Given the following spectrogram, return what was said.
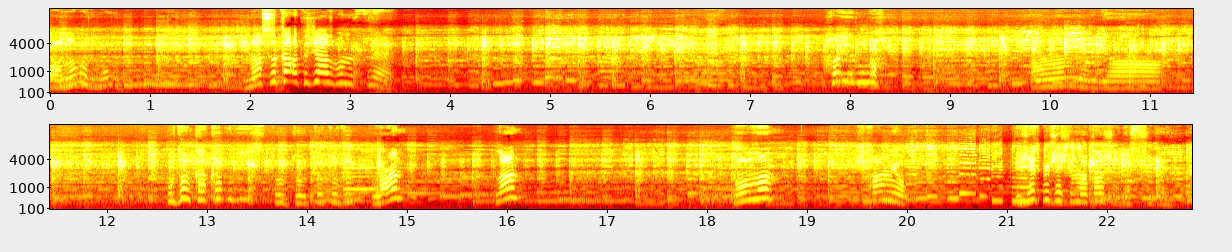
Anlamadım oğlum. Nasıl kalkacağız bunun üstüne? Hayır Allah. Anlamıyorum ya. Buradan kalkabiliriz. Dur dur dur dur. dur. Lan. Lan. Lan lan. Çıkamıyorum. Reset bir şaşırdım arkadaşlar. Reset'im.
